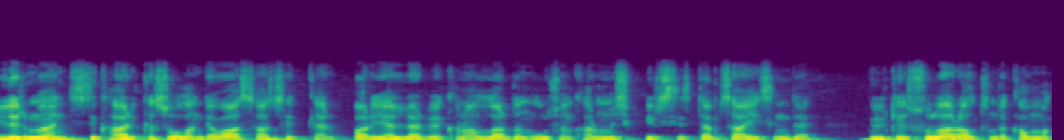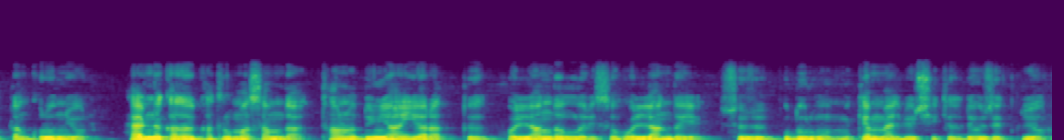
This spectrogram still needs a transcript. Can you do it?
İleri mühendislik harikası olan devasa setler, bariyerler ve kanallardan oluşan karmaşık bir sistem sayesinde ülke sular altında kalmaktan korunuyor. Her ne kadar katılmasam da Tanrı dünyayı yarattı, Hollandalılar ise Hollanda'yı sözü bu durumu mükemmel bir şekilde özetliyor.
